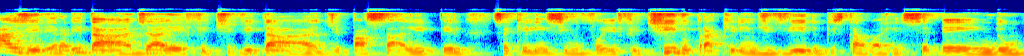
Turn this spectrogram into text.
a generalidade, a efetividade, passar ali pelo, se aquele ensino foi efetivo para aquele indivíduo que estava recebendo,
